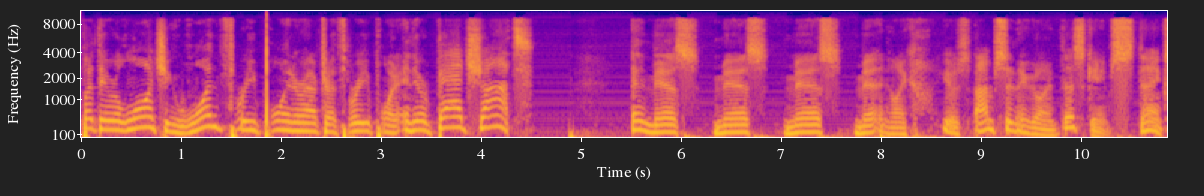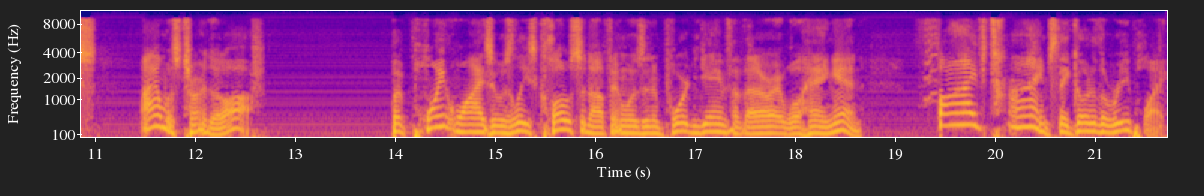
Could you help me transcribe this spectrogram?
But they were launching one three pointer after a three pointer, and they were bad shots. And miss, miss, miss, miss. And like, was, I'm sitting there going, this game stinks. I almost turned it off. But point wise, it was at least close enough and was an important game. So I thought, all right, we'll hang in. Five times they go to the replay.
